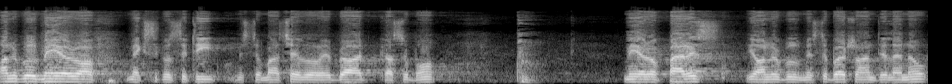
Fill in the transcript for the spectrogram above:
Honorable Mayor of Mexico City, Mr. Marcelo Ebrard Casaubon, Mayor of Paris, the Honorable Mr. Bertrand Delanoë,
